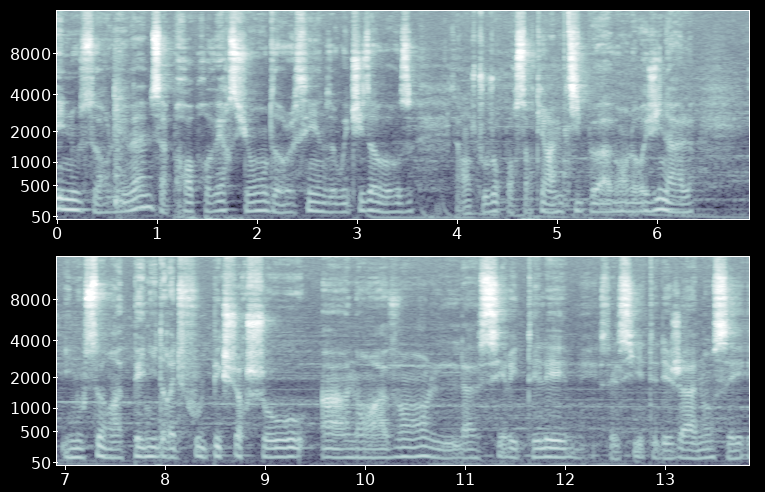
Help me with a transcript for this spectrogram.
il nous sort lui-même sa propre version Dorothy and the Witches of Oz. Ça arrange toujours pour sortir un petit peu avant l'original. Il nous sort un Penny Dreadful Picture Show un an avant la série télé, mais celle-ci était déjà annoncée.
